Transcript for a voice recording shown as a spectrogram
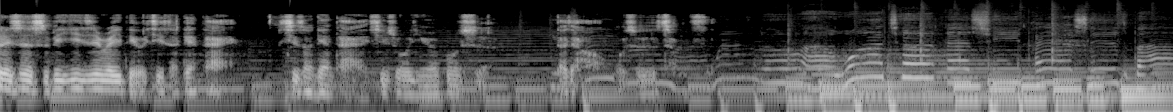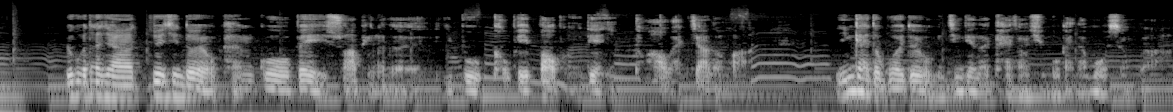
这里是 Speak Easy Radio 西城电台，西城电台细说音乐故事。大家好，我是橙子。如果大家最近都有看过被刷屏了的一部口碑爆棚的电影《头号玩家》的话，应该都不会对我们今天的开场曲目感到陌生吧？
